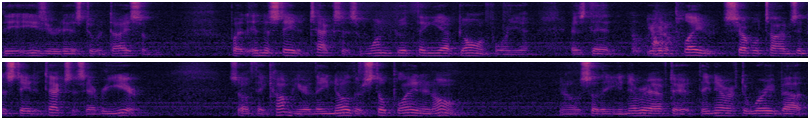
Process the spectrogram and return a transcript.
the easier it is to entice them. But in the state of Texas, one good thing you have going for you is that you're gonna play several times in the state of Texas every year. So if they come here, they know they're still playing at home. You know, so that you never have to, they never have to worry about,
